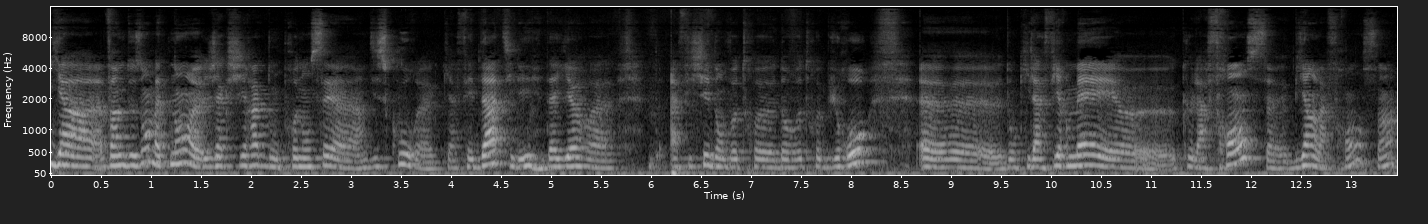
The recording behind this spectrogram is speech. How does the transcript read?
il y a 22 ans maintenant, euh, Jacques Chirac donc, prononçait euh, un discours qui a fait date. Il est d'ailleurs affiché dans votre, dans votre bureau. donc il affirmait que la France, bien la France, hein,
